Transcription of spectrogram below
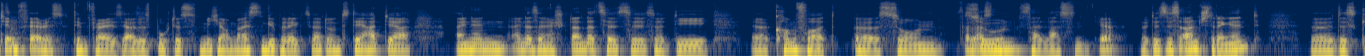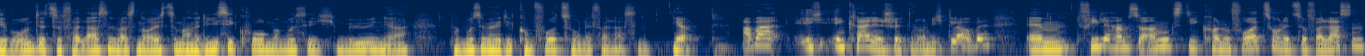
Tim Ferriss. Tim Ferriss, ja, also das Buch, das mich am meisten geprägt hat. Und der hat ja einen, einer seiner Standardsätze ist ja die äh, Comfort äh, Zone Verlassen. Zone verlassen. Ja. Weil das ist anstrengend, äh, das Gewohnte zu verlassen, was Neues zu machen, Risiko, man muss sich mühen, ja. Man muss immer die Komfortzone verlassen. Ja, aber ich in kleinen Schritten. Und ich glaube, ähm, viele haben so Angst, die Komfortzone zu verlassen,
